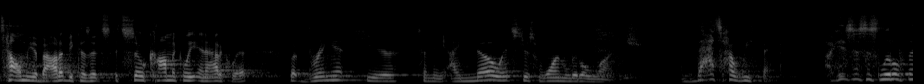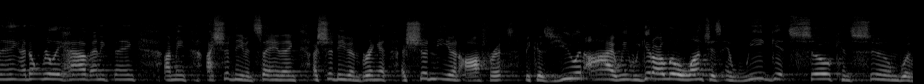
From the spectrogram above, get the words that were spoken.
tell me about it because it's, it's so comically inadequate. But bring it here to me. I know it's just one little lunch. That's how we think. It's just this little thing. I don't really have anything. I mean, I shouldn't even say anything. I shouldn't even bring it. I shouldn't even offer it because you and I, we, we get our little lunches and we get so consumed with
